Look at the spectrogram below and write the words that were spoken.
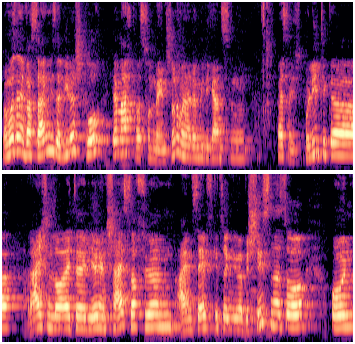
man muss einfach sagen, dieser Widerspruch, der macht was von Menschen. Oder man hat irgendwie die ganzen, weiß nicht, Politiker, reichen Leute, die irgendeinen Scheiß führen. Einem selbst geht es irgendwie immer beschissener so. Und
